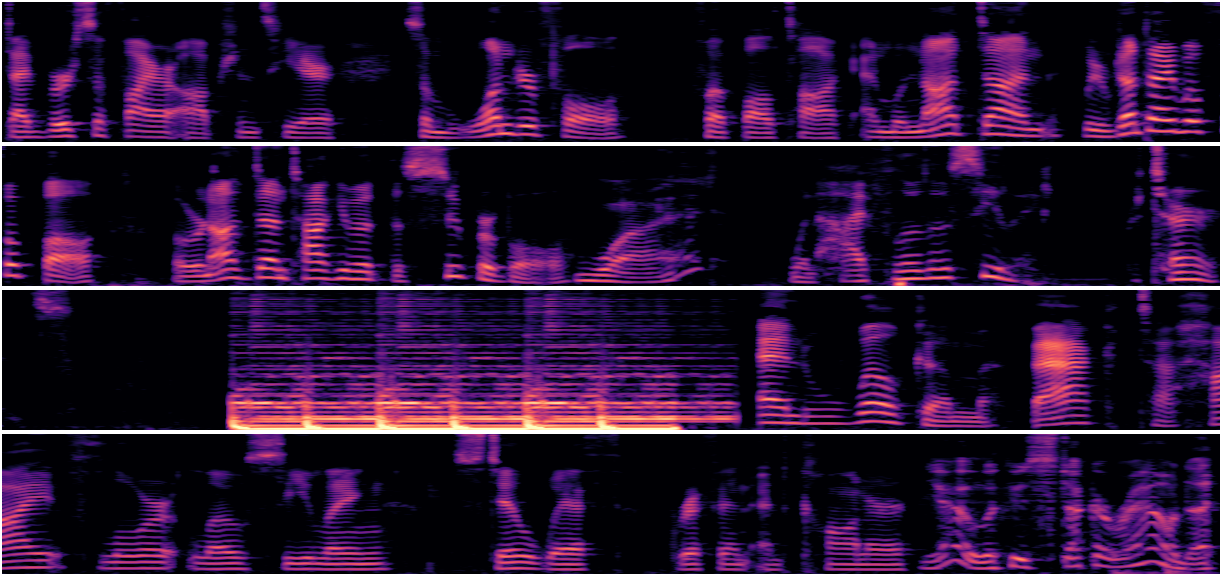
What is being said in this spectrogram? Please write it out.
diversify our options here. Some wonderful football talk, and we're not done. We are done talking about football, but we're not done talking about the Super Bowl. What? When High Floor Low Ceiling returns. And welcome back to High Floor Low Ceiling, still with Griffin and Connor. Yeah, look who's stuck around. A,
